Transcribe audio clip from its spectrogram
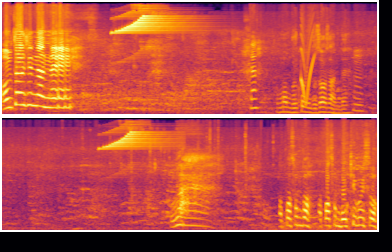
엄청 신났네. 자, 엄마 물고기 무서워서 안 돼. 우와. 아빠 손 봐. 아빠 손 먹히고 있어.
